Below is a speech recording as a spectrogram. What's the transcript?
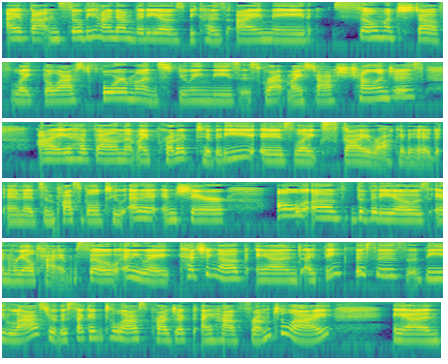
I have gotten so behind on videos because I made so much stuff like the last four months doing these Scrap My Stash challenges. I have found that my productivity is like skyrocketed and it's impossible to edit and share all of the videos in real time. So, anyway, catching up, and I think this is the last or the second to last project I have from July. And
